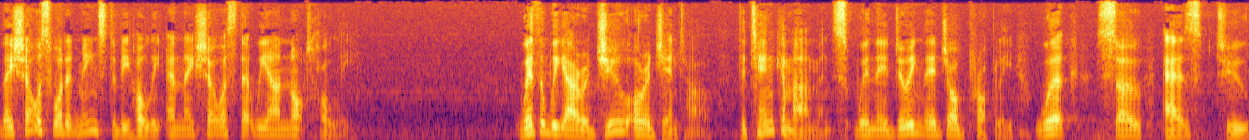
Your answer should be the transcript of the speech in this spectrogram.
they show us what it means to be holy and they show us that we are not holy. Whether we are a Jew or a Gentile, the Ten Commandments, when they're doing their job properly, work so as to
